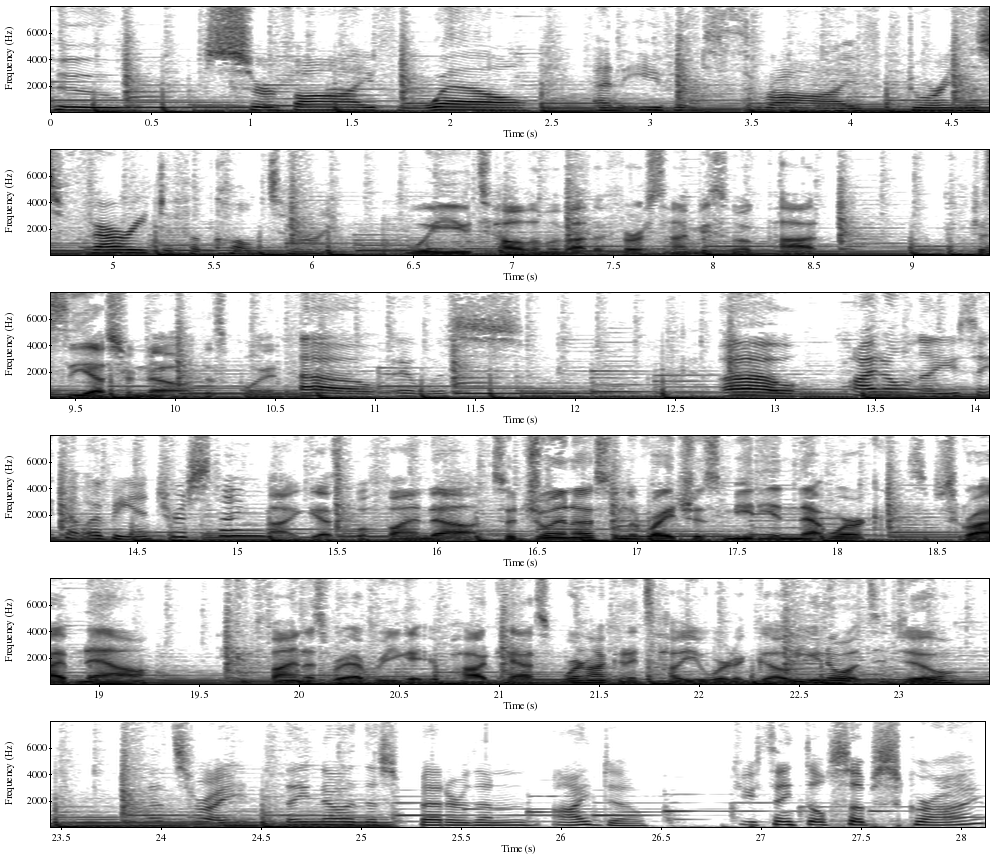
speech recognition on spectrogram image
to survive well and even thrive during this very difficult time. Will you tell them about the first time you smoked pot? Just a yes or no at this point. Oh, it was. Oh, I don't know. You think that would be interesting? I guess we'll find out. So join us on the Righteous Media Network. Subscribe now. You can find us wherever you get your podcasts. We're not going to tell you where to go. You know what to do. That's right. They know this better than I do. Do you think they'll subscribe?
